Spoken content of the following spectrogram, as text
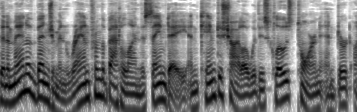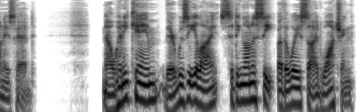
Then a man of Benjamin ran from the battle line the same day, and came to Shiloh with his clothes torn and dirt on his head. Now when he came, there was Eli sitting on a seat by the wayside watching,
